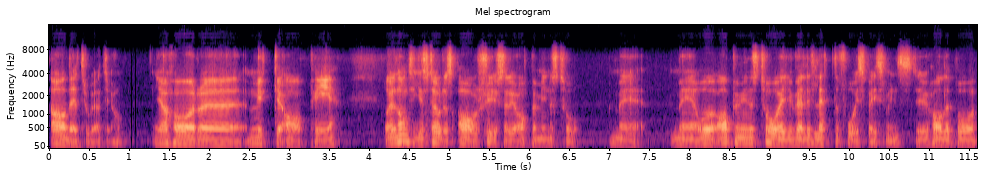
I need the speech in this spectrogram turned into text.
Ja, det tror jag att jag har. Jag har uh, mycket AP. Och är det någonting Custodes avskyr så är det AP-2. Med, med, och AP-2 är ju väldigt lätt att få i Space Marines. Du har det på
